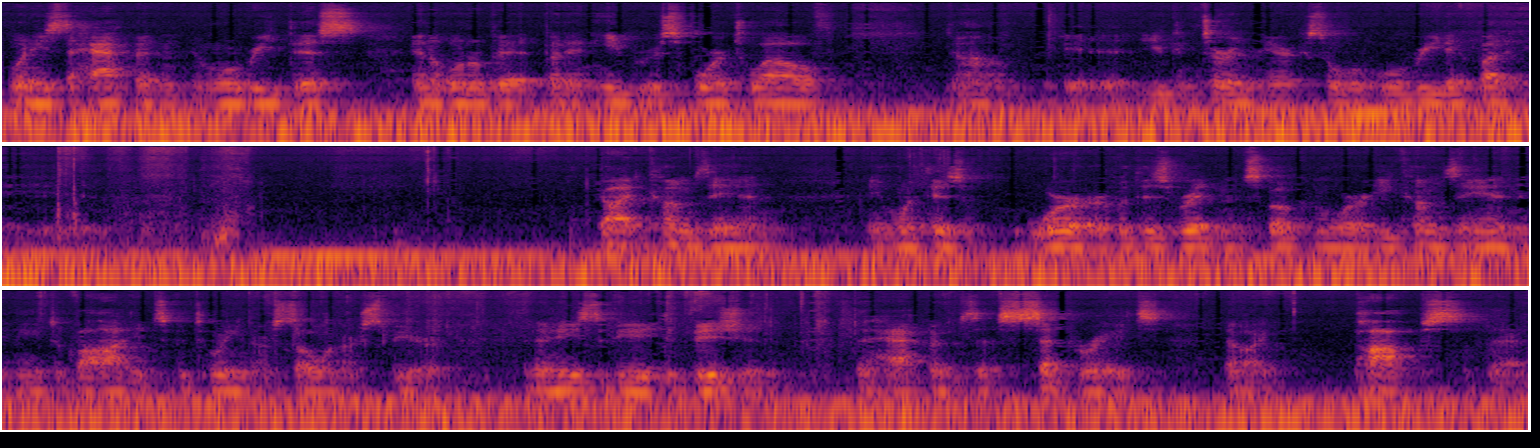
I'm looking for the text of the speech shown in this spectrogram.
What needs to happen, and we'll read this in a little bit, but in Hebrews 4:12, um, you can turn there because we'll, we'll read it. But God comes in and with his word, with his written and spoken word, he comes in and he divides between our soul and our spirit. And there needs to be a division that happens that separates, that like pops, that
